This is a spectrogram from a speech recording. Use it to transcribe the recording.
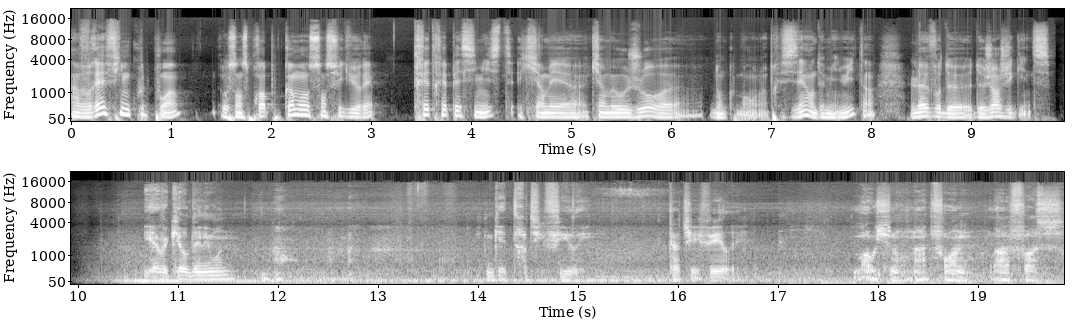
un vrai film coup de poing, au sens propre comme au sens figuré, très très pessimiste et qui remet, euh, qui remet au jour, euh, donc bon, on l'a précisé, en 2008, hein, l'œuvre de, de George Higgins. You ever killed anyone? No. You can get touchy feely. Touchy feely. Emotional, not fun. A lot of fuss.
